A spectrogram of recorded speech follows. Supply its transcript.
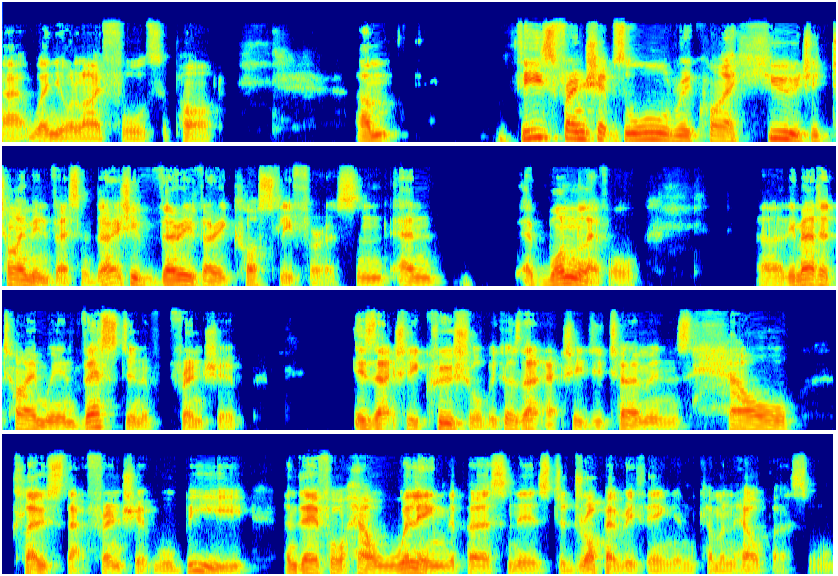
uh, when your life falls apart. Um, these friendships all require huge time investment. They're actually very, very costly for us. And, and at one level, uh, the amount of time we invest in a friendship is actually crucial because that actually determines how close that friendship will be and therefore how willing the person is to drop everything and come and help us or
